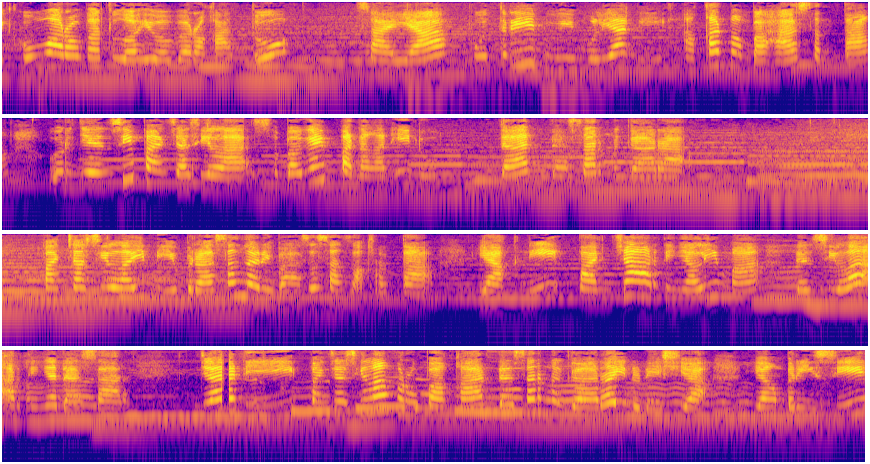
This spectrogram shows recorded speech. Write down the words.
Assalamualaikum warahmatullahi wabarakatuh. Saya Putri Dwi Mulyani akan membahas tentang urgensi Pancasila sebagai pandangan hidup dan dasar negara. Pancasila ini berasal dari bahasa Sanskerta, yakni panca artinya lima dan sila artinya dasar. Jadi, Pancasila merupakan dasar negara Indonesia yang berisi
